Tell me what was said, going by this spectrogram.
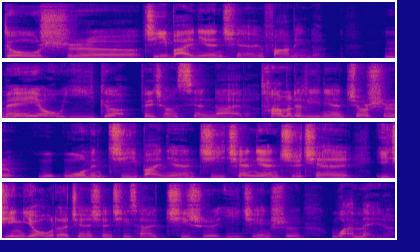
都是几百年前发明的，没有一个非常现代的。他们的理念就是我我们几百年、几千年之前已经有的健身器材，其实已经是完美的。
